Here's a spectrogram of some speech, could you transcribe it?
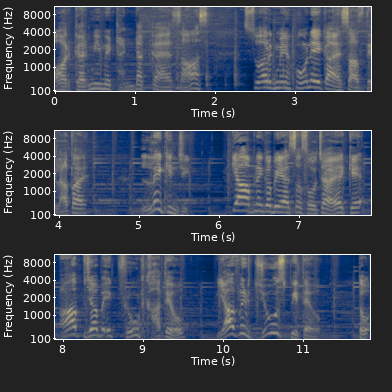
और गर्मी में ठंडक का एहसास स्वर्ग में होने का एहसास दिलाता है। लेकिन जी, क्या आपने कभी ऐसा सोचा है कि आप जब एक फ्रूट खाते हो या फिर जूस पीते हो तो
